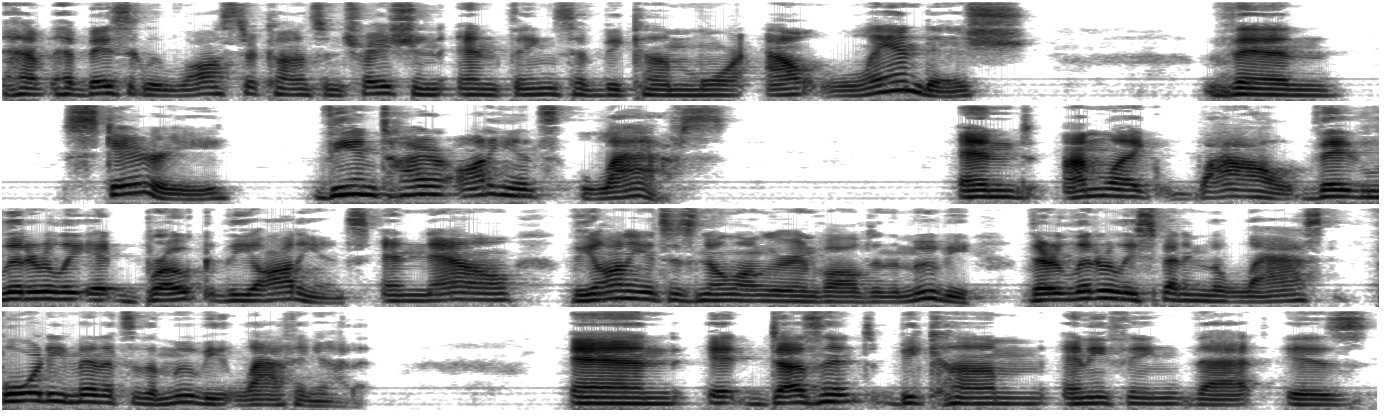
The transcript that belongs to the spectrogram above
have, have basically lost their concentration and things have become more outlandish than scary, the entire audience laughs. And I'm like, wow, they literally, it broke the audience. And now the audience is no longer involved in the movie. They're literally spending the last 40 minutes of the movie laughing at it. And it doesn't become anything that is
